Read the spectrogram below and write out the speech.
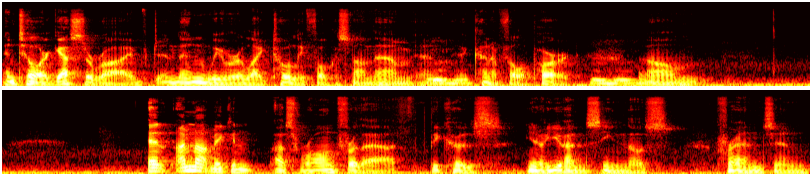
until our guests arrived, and then we were like totally focused on them, and mm-hmm. it kind of fell apart. Mm-hmm. Um, and I'm not making us wrong for that because you know you hadn't seen those friends in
